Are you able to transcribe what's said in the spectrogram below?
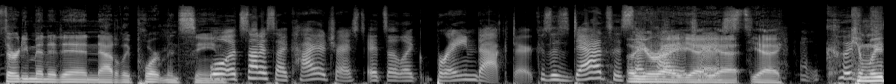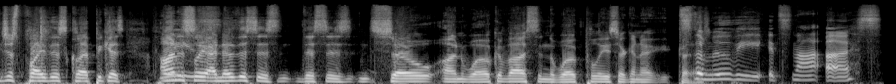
30 minute in natalie portman scene Well, it's not a psychiatrist; it's a like brain doctor because his dad's his oh you're right yeah yeah yeah Could Can we just play this clip? Because honestly, I know this is this is so unwoke of us, and the woke police are gonna. It's the movie. It's not us,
